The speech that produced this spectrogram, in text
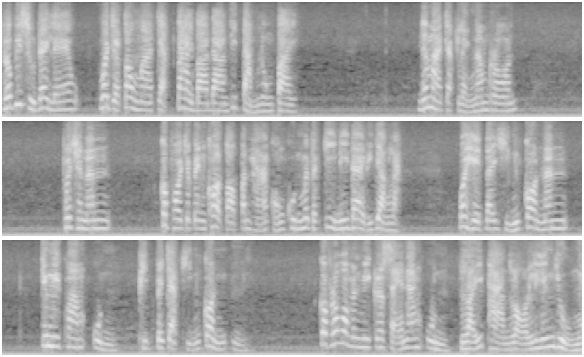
เราพิสูจน์ได้แล้วว่าจะต้องมาจากใต้บาดาลที่ต่ำลงไป และมาจากแหล่งน้ำร้อน เพราะฉะนั้นก็พอจะเป็นข้อตอบปัญหาของคุณเมื่อกี้นี้ได้หรือยังล่ะ ว่าเหตุใดหินก้อนนั้น จึงมีความอุ่นผิดไปจากหินก้อนอื่น ก็เพราะว่ามันมีกระแสน้ำอุ่นไหลผ่านหล่อเลี้ยงอยู่ไง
